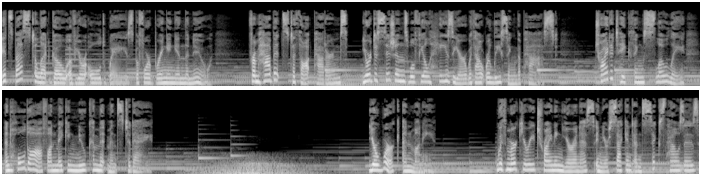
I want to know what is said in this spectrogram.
it's best to let go of your old ways before bringing in the new. From habits to thought patterns, your decisions will feel hazier without releasing the past. Try to take things slowly and hold off on making new commitments today. Your work and money. With Mercury trining Uranus in your second and sixth houses,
